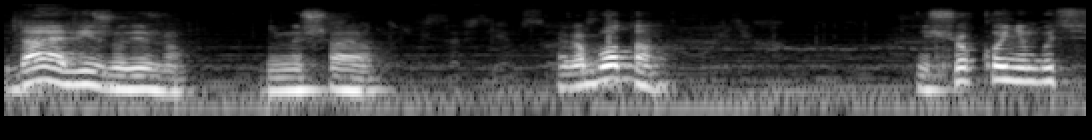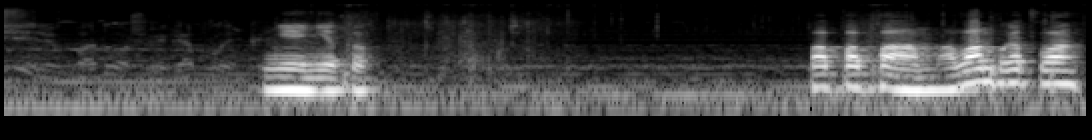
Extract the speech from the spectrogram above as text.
Да, вижу, вижу. Не мешаю. Работа? Еще какой-нибудь? Не, нету. Па-па-пам. А вам, братва?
